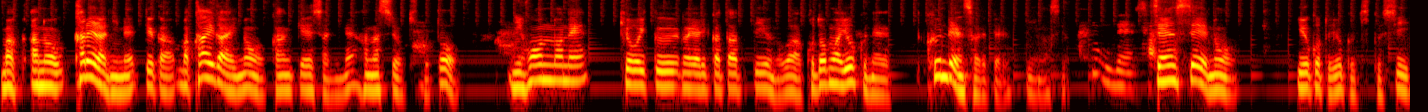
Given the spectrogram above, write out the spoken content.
まあ、あの彼らにねっていうか、まあ、海外の関係者にね話を聞くと日本のね教育のやり方っていうのは子供はよくね訓練されてるって言いますよ。先生の言うことよく聞くし、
